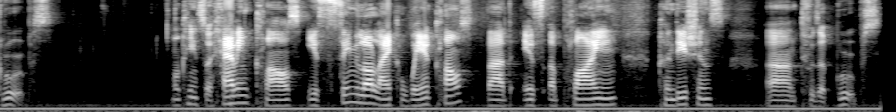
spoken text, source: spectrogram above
groups. Okay so having clause is similar like where clause but it's applying conditions uh, to the groups.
